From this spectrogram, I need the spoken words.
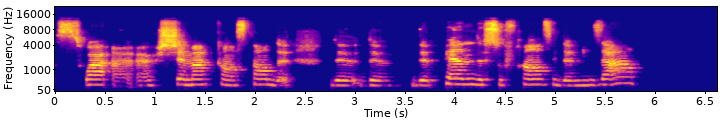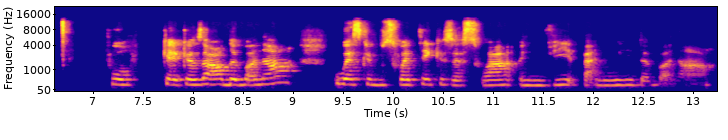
soit un, schéma constant de, peine, de souffrance et de misère pour quelques heures de bonheur ou est-ce que vous souhaitez que ce soit une vie épanouie de bonheur?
